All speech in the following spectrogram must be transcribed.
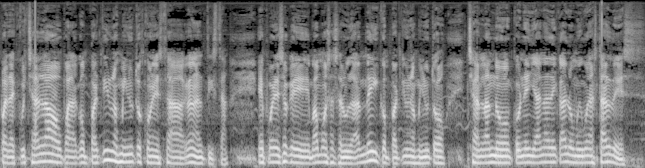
para escucharla o para compartir unos minutos con esta gran artista. Es por eso que vamos a saludarle y compartir unos minutos charlando con ella. Ana de Caro, muy buenas tardes.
